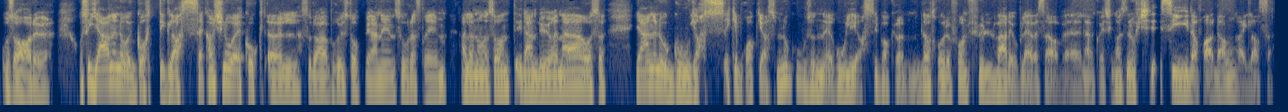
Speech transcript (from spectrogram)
og så har du og så gjerne noe godt i glasset. Kanskje noe kokt øl, så du har brust opp igjen i en sodastream, eller noe sånt i den duren der der, og så gjerne noe god jazz. Ikke bråkjazz, men noe god sånn rolig jazz i bakgrunnen. Da tror jeg du får en fullverdig opplevelse av den quizen. Kanskje noen sider fra Hardanger i glasset.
